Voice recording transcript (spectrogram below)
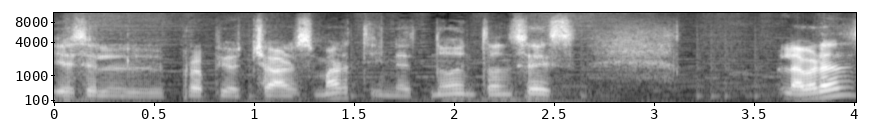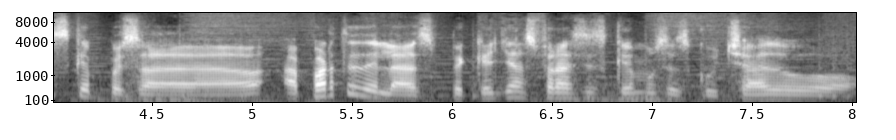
Y es el propio Charles Martinet, ¿no? Entonces, la verdad es que, pues, a- aparte de las pequeñas frases que hemos escuchado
